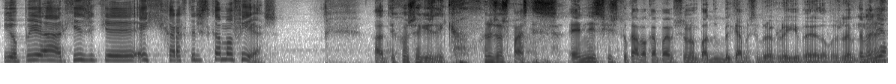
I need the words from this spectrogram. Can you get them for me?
η οποία αρχίζει και έχει χαρακτηριστικά μαφίας. Ατυχώ έχεις δίκιο. Ριζοσπάστης. Ενίσχυση του ΚΚΕ παντού. Μπήκαμε στην προεκλογική περίοδο, όπως βλέπετε, παιδιά.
